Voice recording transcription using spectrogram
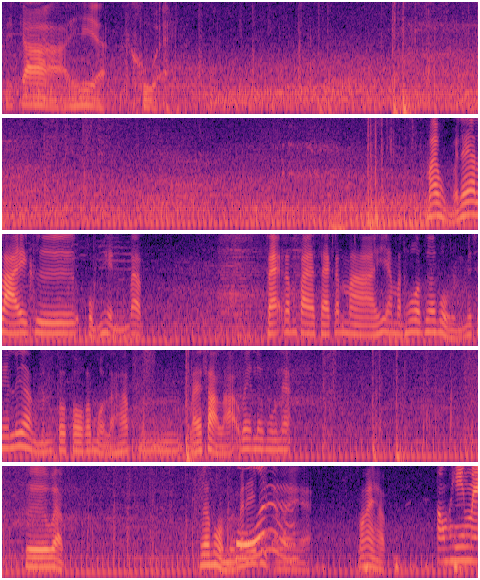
ไม่กล้าไอ้เฮียข่วย ไม่ผมไม่ได้อะไรคือผมเห็นแบบแซะกันไปแซะกันมาที่มาโทษเพื่อนผมมันไม่ใช่เรื่องมันโตๆกันหมดแล้วครับ มันไร้สาระเว้ยเรื่องพวกเนี้ยคือแบบ เพื่อนผมมันไม่ได้ผิดอะไรอะว่าไงครับฟังเพลงไหม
